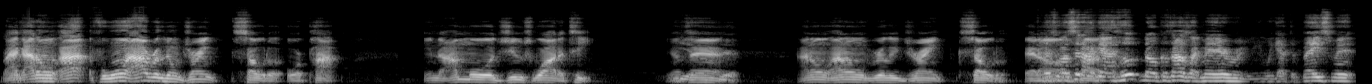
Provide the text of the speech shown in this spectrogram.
Like I don't I for one, I really don't drink soda or pop. You know, I'm more juice, water, tea. You know what Yeah, I'm saying? Yeah, I don't I don't really drink soda at all. That's why I said I got hooked though, because I was like, man, we- got the basement.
